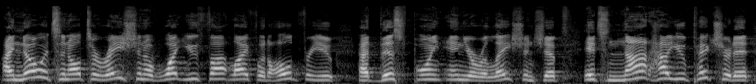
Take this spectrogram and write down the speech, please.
I know it's an alteration of what you thought life would hold for you at this point in your relationship. It's not how you pictured it,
